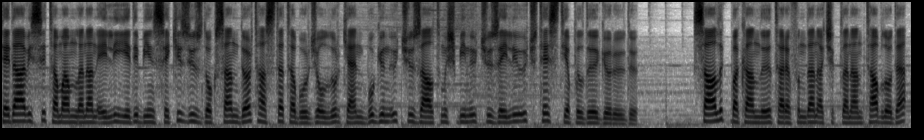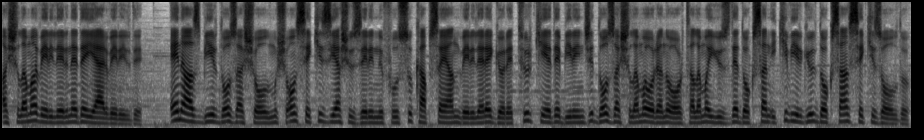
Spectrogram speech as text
Tedavisi tamamlanan 57.894 hasta taburcu olurken bugün 360.353 test yapıldığı görüldü. Sağlık Bakanlığı tarafından açıklanan tabloda aşılama verilerine de yer verildi. En az bir doz aşı olmuş 18 yaş üzeri nüfusu kapsayan verilere göre Türkiye'de birinci doz aşılama oranı ortalama %92,98 oldu.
